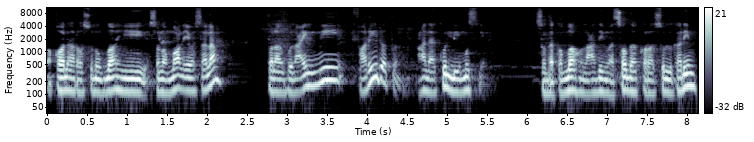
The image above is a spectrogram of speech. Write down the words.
Wa qala Rasulullah sallallahu alaihi wasallam, "Talabul ilmi faridatun ala kulli muslim." Sadaqallahul azim wa sadaqa Rasul Karim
